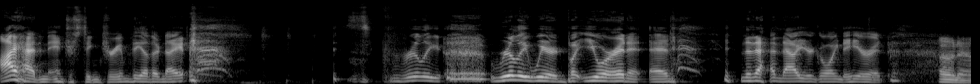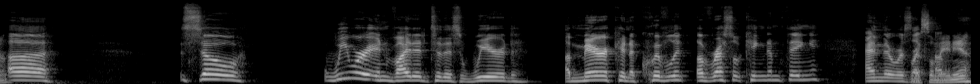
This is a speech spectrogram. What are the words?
I had an interesting dream the other night. it's really, really weird, but you were in it, and now you're going to hear it. Oh no. Uh, so we were invited to this weird American equivalent of Wrestle Kingdom thing, and there was like a- WrestleMania?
